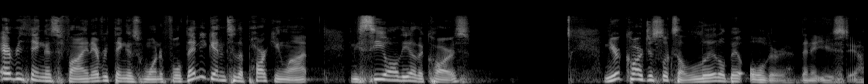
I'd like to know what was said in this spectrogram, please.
everything is fine, everything is wonderful. Then you get into the parking lot and you see all the other cars. And your car just looks a little bit older than it used to.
